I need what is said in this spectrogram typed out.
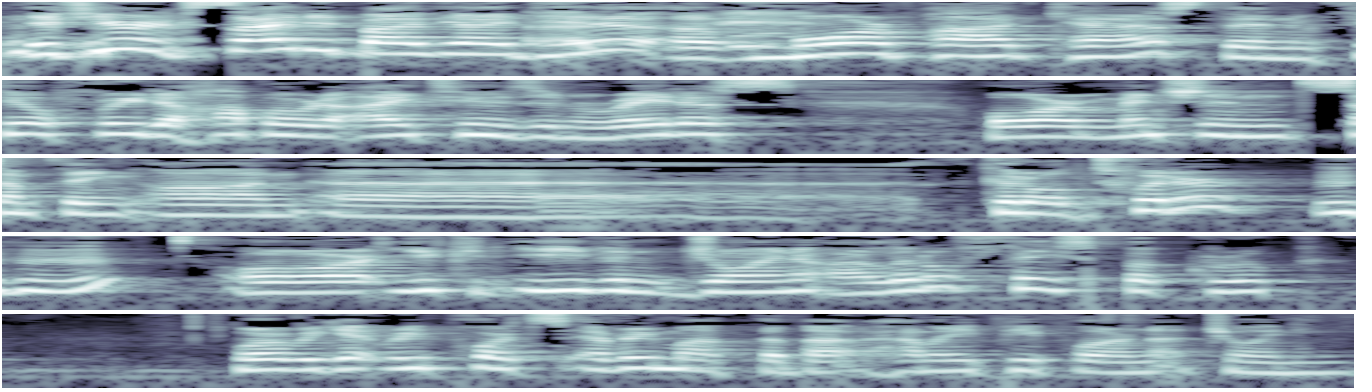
If you're excited by the idea of more podcasts, then feel free to hop over to iTunes and rate us or mention something on uh, good old Twitter. Mm-hmm. Or you could even join our little Facebook group where we get reports every month about how many people are not joining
